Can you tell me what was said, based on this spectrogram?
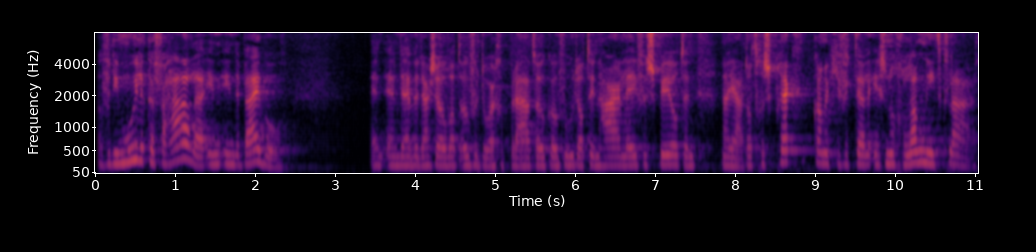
Over die moeilijke verhalen in, in de Bijbel. En, en we hebben daar zo wat over doorgepraat, ook over hoe dat in haar leven speelt. En nou ja, dat gesprek, kan ik je vertellen, is nog lang niet klaar.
